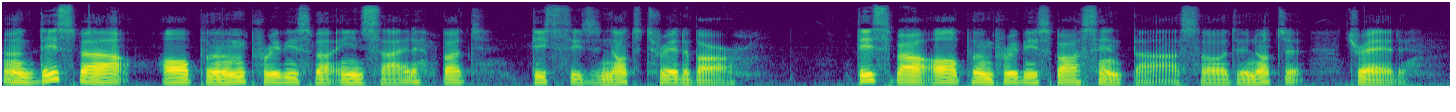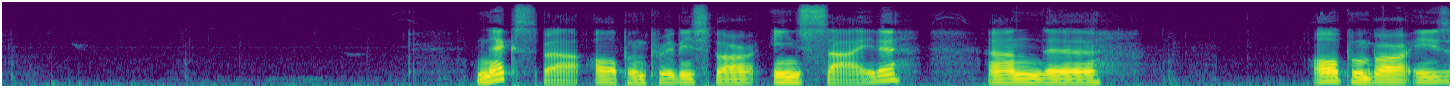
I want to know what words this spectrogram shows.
And this bar open previous bar inside, but this is not trade bar. This bar open previous bar center, so do not trade. Next bar open previous bar inside and uh, open bar is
